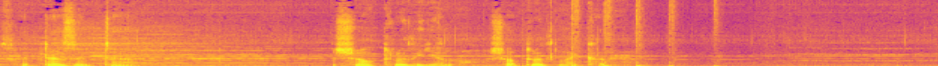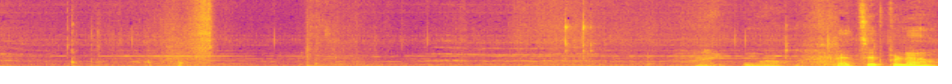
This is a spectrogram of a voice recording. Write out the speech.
so it doesn't uh, show through the yellow, show through the light color. Alright, well, that's it for now.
